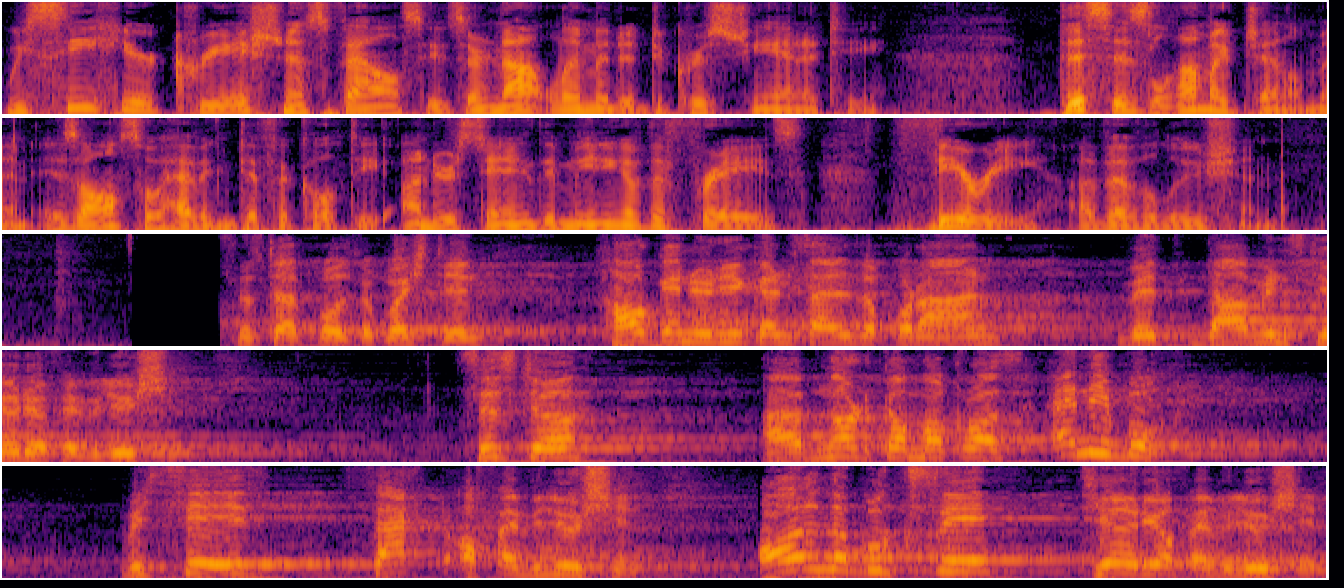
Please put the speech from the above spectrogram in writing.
We see here creationist fallacies are not limited to Christianity. This Islamic gentleman is also having difficulty understanding the meaning of the phrase theory of evolution. sister posed the question, how can you reconcile the Quran with Darwin's theory of evolution? Sister, I have not come across any book which says fact of evolution. All the books say theory of evolution.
